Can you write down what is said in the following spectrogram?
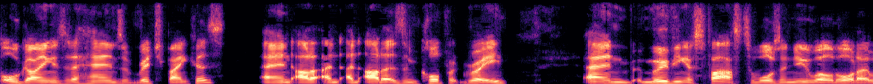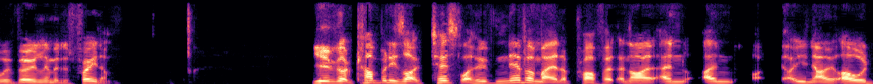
all going into the hands of rich bankers and, and, and others and corporate greed and moving us fast towards a new world order with very limited freedom. You've got companies like Tesla who've never made a profit, and I and and you know I would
